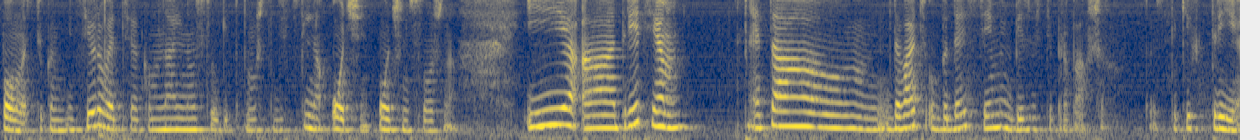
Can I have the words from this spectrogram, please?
полностью компенсировать коммунальные услуги, потому что действительно очень-очень сложно. И а, третье – это давать УБД семьям без вести пропавших. То есть таких три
